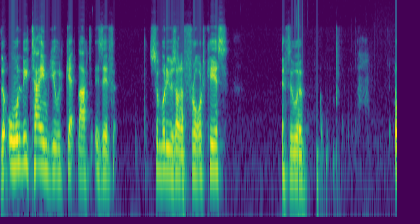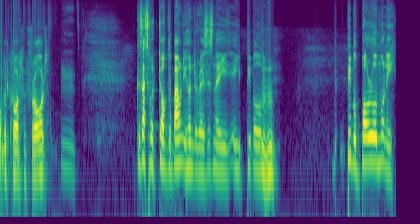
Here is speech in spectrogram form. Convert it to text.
the only time you would get that is if somebody was on a fraud case, if they were up at court for fraud. Hmm. because that's what Dog the Bounty Hunter is, isn't he? he people mm-hmm. People borrow money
